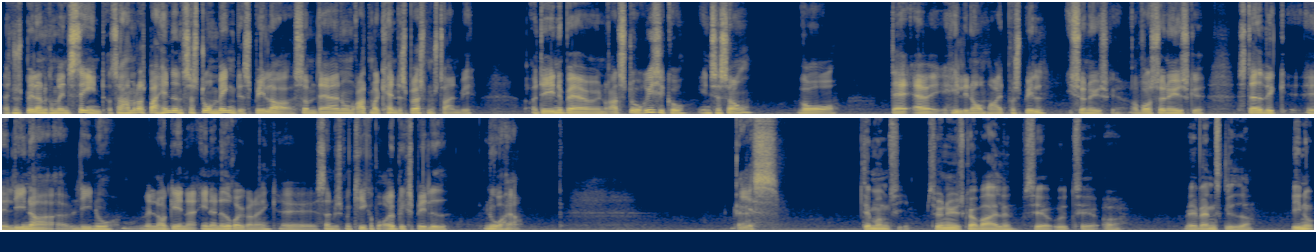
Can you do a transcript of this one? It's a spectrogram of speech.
at nu spillerne kommer ind sent, og så har man også bare hentet en så stor mængde spillere, som der er nogle ret markante spørgsmålstegn ved. Og det indebærer jo en ret stor risiko i en sæson, hvor der er helt enormt meget på spil i Sønderjyske, og hvor Sønderjyske stadigvæk øh, ligner lige nu vel nok en af, en af nedrykkerne, ikke? Øh, sådan hvis man kigger på øjebliksbilledet nu og her. Ja. Yes. Det må man sige. Sønderjysk og Vejle ser ud til at være vanskeligheder lige nu.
